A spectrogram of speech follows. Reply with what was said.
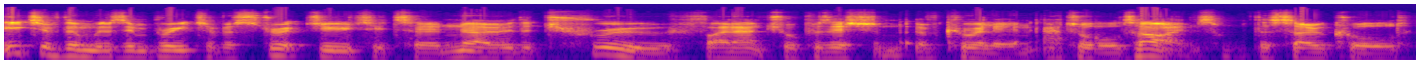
each of them was in breach of a strict duty to know the true financial position of Carillion at all times, the so called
